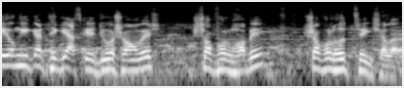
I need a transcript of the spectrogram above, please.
এই অঙ্গীকার থেকে আজকে যুব সমাবেশ সফল হবে, সফল হচ্ছে ইনশাল্লাহ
